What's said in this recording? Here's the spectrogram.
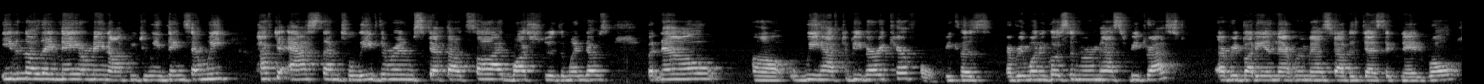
even though they may or may not be doing things. And we have to ask them to leave the room, step outside, watch through the windows. But now uh, we have to be very careful because everyone who goes in the room has to be dressed. Everybody in that room has to have a designated role,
